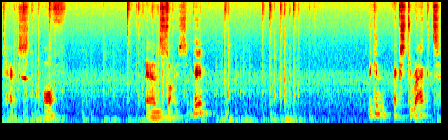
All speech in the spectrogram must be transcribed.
text off and size. Okay, we can extract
